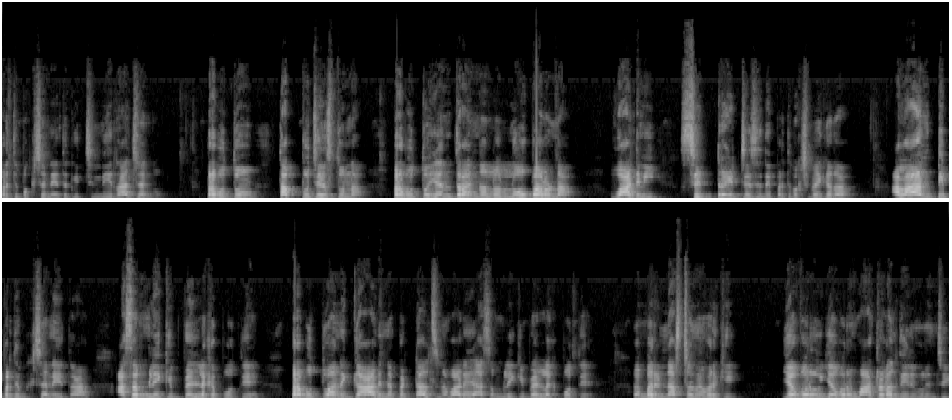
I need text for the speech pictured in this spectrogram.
ప్రతిపక్ష నేతకు ఇచ్చింది రాజ్యాంగం. ప్రభుత్వం తప్పు చేస్తున్నా ప్రభుత్వ యంత్రాంగంలో లోపాలున్నా వాటిని సెట్రేట్ చేసేది ప్రతిపక్షమే కదా. అలాంటి ప్రతిపక్ష నేత అసెంబ్లీకి వెళ్ళకపోతే ప్రభుత్వాన్ని గాడిన పెట్టాల్సిన వాడే అసెంబ్లీకి వెళ్ళకపోతే మరి నష్టం ఎవరికి? ఎవరు ఎవరు మాట్లాడాలి దీని గురించి?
